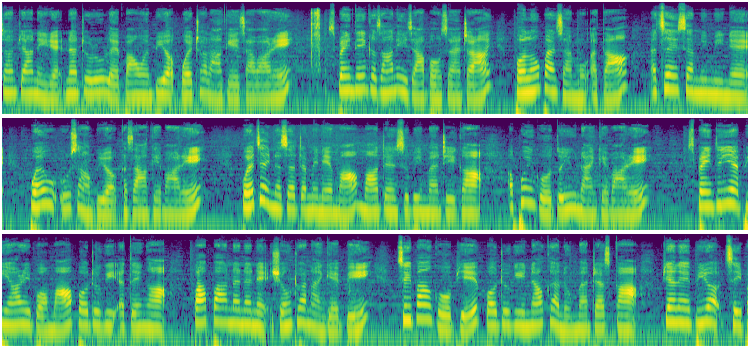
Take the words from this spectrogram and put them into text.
စွမ်းပြနေတဲ့နတ်တိုတို့လည်းပါဝင်ပြီးတော့ပွဲထွက်လာခဲ့ကြပါတယ်။စပိန်သင်းကစားနေကြပုံစံတိုင်းဘောလုံးပိုင်ဆိုင်မှုအသာအချိန်ဆက်မိမိနဲ့ပွဲဦးဦးဆောင်ပြီးတော့ကစားခဲ့ပါတယ်။ပွဲချိန်22မိနစ်မှာမာတင်ဆူပီမန်တီကအဖွင့်ကိုသွင်းယူနိုင်ခဲ့ပါတယ်။ စပိန်သင်းရဲ့ဖျားရီပေါ်မှာပေါ်တူဂီအသင်းကပါပါနက်နက်နဲ့ရုံးထွက်နိုင်ခဲ့ပြီးခြေပကိုဖြစ်ပေါ်တူဂီနောက်ခံလူမန်တက်စ်ကပြန်လည်ပြီးတော့ခြေပ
